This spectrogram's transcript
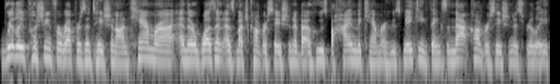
really pushing for representation on camera and there wasn't as much conversation about who's behind the camera who's making things. And that conversation is really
